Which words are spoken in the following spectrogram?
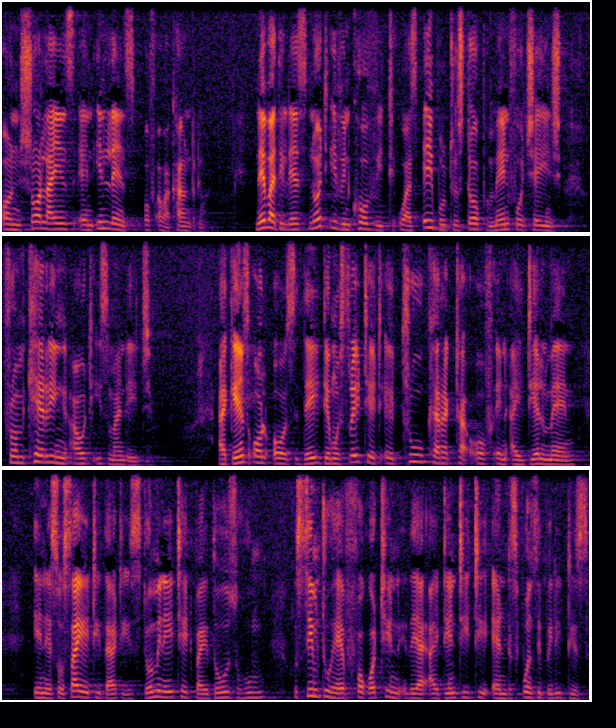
on shorelines and inlands of our country. Nevertheless, not even COVID was able to stop Men for Change from carrying out its mandate. Against all odds, they demonstrated a true character of an ideal man in a society that is dominated by those whom, who seem to have forgotten their identity and responsibilities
